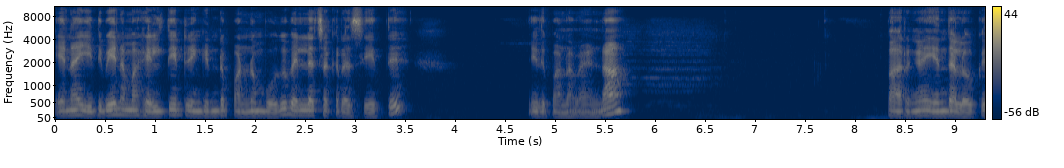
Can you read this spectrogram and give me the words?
ஏன்னா இதுவே நம்ம ஹெல்த்தி ட்ரிங்க்னு பண்ணும்போது வெள்ளை சக்கரை சேர்த்து இது பண்ண வேண்டாம். பாருங்கள் எந்த அளவுக்கு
